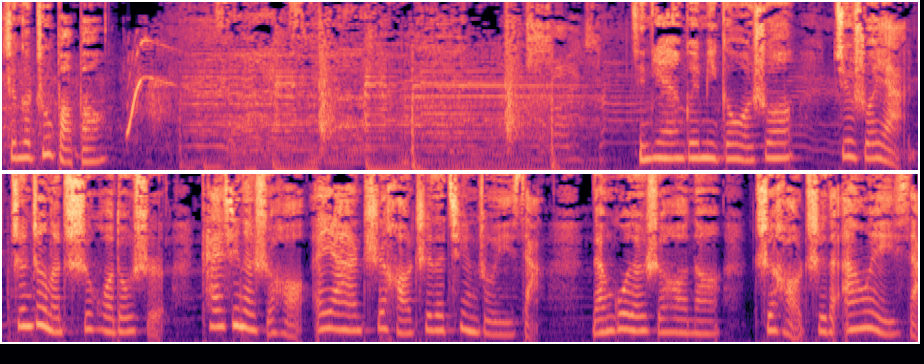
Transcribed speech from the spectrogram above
生个猪宝宝。今天闺蜜跟我说，据说呀，真正的吃货都是开心的时候，哎呀，吃好吃的庆祝一下；难过的时候呢，吃好吃的安慰一下；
